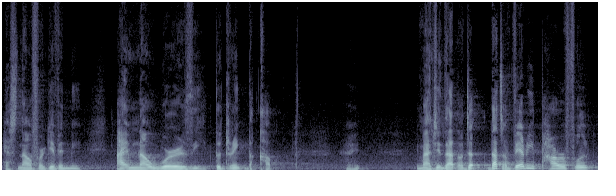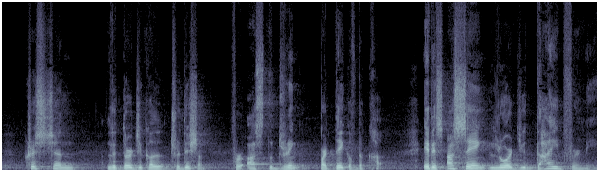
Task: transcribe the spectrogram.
has now forgiven me. I am now worthy to drink the cup. Right? Imagine that. That's a very powerful Christian liturgical tradition for us to drink, partake of the cup. It is us saying, Lord, you died for me.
